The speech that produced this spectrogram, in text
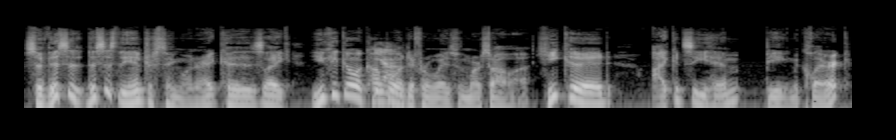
So this is this is the interesting one, right? Because like you could go a couple Yeah. of different ways with Marsala. He could, I could see him being the cleric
